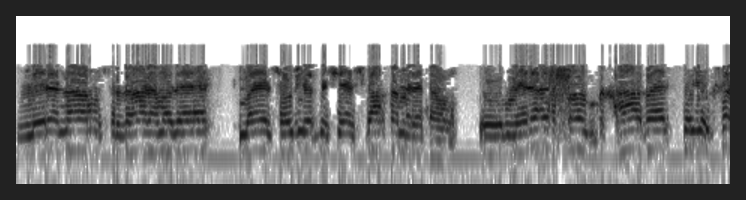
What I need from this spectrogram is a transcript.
میرا نام سردار احمد ہے۔ میں سعودی عرب کے شہر شفاقہ میں رہتا ہوں۔ تو میرا خواب ہے، کوئی اکثر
